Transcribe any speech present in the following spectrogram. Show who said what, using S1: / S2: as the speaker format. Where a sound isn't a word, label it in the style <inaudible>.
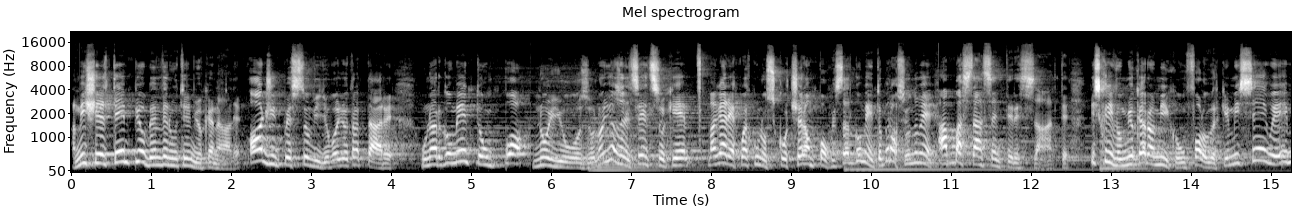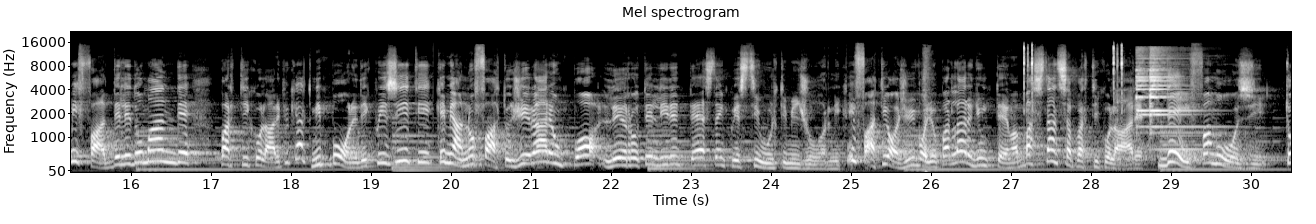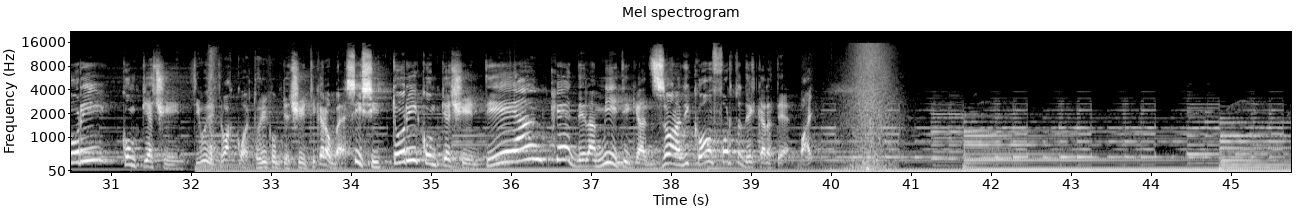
S1: Amici del Tempio, benvenuti nel mio canale. Oggi in questo video voglio trattare un argomento un po' noioso, noioso nel senso che magari a qualcuno scoccerà un po' questo argomento, però secondo me abbastanza interessante. Mi scrive un mio caro amico, un follower che mi segue e mi fa delle domande particolari, più che altro mi pone dei quesiti che mi hanno fatto girare un po' le rotelline in testa in questi ultimi giorni. Infatti oggi vi voglio parlare di un tema abbastanza particolare, dei famosi famosi tori compiacenti. Voi dite, ma qua tori compiacenti, che roba è? Sì, sì, tori compiacenti e anche della mitica zona di comfort del karate. Vai!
